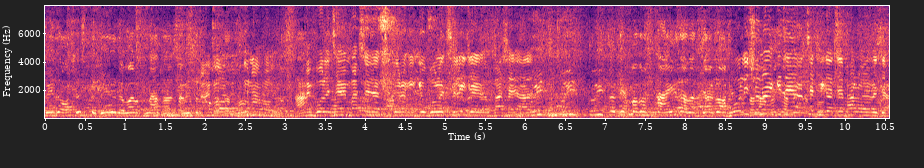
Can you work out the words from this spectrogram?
তুই যে অসুস্থ তুই যদি আমার না আমি তোর আমি বলেছি আমি বাসে যাচ্ছি তোরা কি কেউ বলেছিলি যে বাসায় তুই যদি আমার নাই জানাস বলিস না কি যে আচ্ছা ঠিক আছে ভালোভাবে যা।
